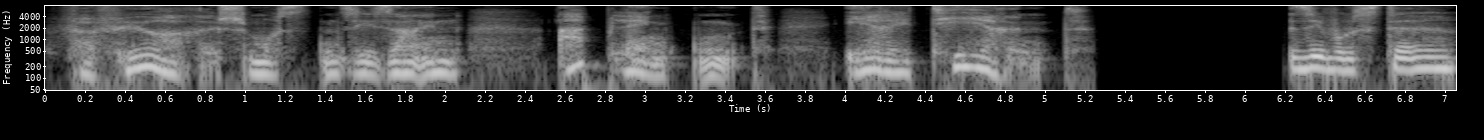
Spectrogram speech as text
Verführerisch mussten sie sein, ablenkend, irritierend. Sie wusste,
